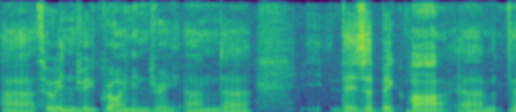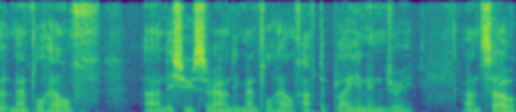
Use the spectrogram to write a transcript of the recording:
uh, through injury, groin injury, and uh, there's a big part um, that the mental health and issues surrounding mental health have to play in injury. And so,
